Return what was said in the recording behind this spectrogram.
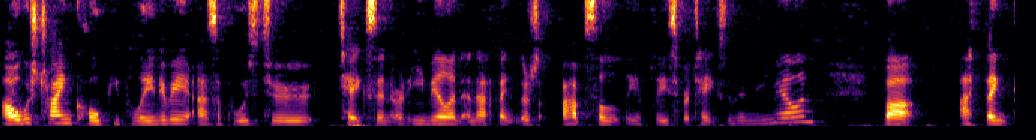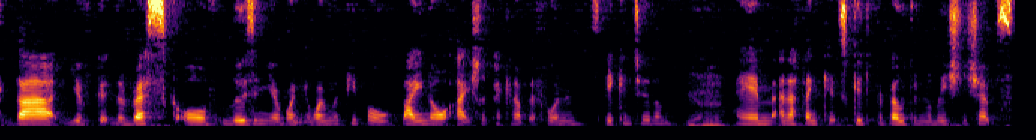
I always try and call people anyway, as opposed to texting or emailing. And I think there's absolutely a place for texting and emailing, but I think that you've got the risk of losing your one-to-one with people by not actually picking up the phone and speaking to them. Um, and I think it's good for building relationships.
